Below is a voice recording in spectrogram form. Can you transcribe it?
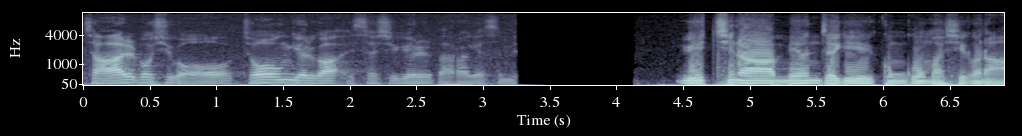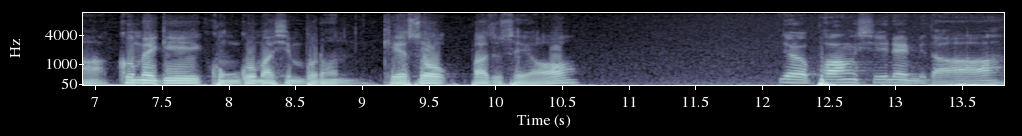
잘 보시고 좋은 결과 있으시길 바라겠습니다. 위치나 면적이 궁금하시거나 금액이 궁금하신 분은 계속 봐주세요. 여기 포항 시내입니다.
